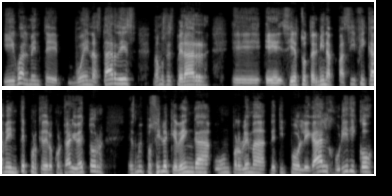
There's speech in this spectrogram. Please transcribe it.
Igualmente, buenas tardes. Vamos a esperar eh, eh, si esto termina pacíficamente, porque de lo contrario, Héctor, es muy posible que venga un problema de tipo legal, jurídico,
